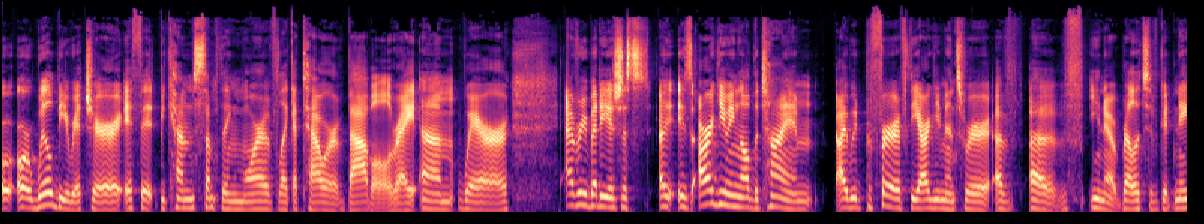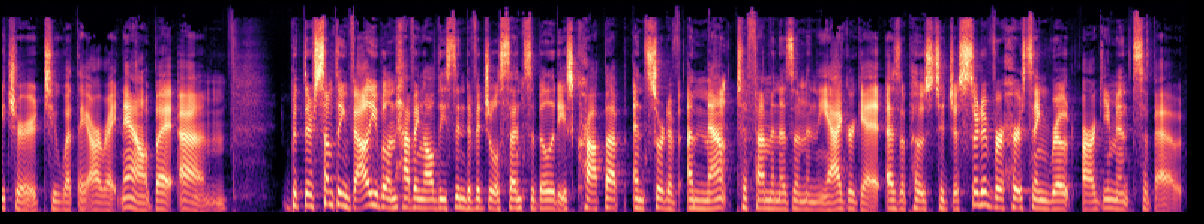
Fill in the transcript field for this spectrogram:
or, or, will be richer if it becomes something more of like a Tower of Babel, right? Um, where everybody is just uh, is arguing all the time. I would prefer if the arguments were of of you know relative good nature to what they are right now, but um, but there's something valuable in having all these individual sensibilities crop up and sort of amount to feminism in the aggregate, as opposed to just sort of rehearsing rote arguments about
